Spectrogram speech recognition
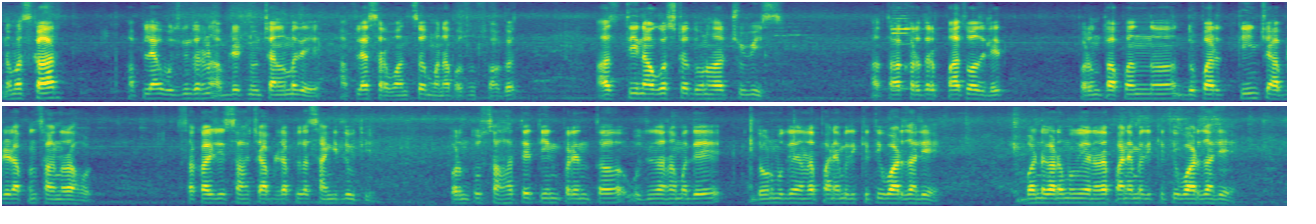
नमस्कार. आपल्या उजनी धरण अपडेट न्यूज चॅनलमध्ये आपल्या सर्वांचं मनापासून स्वागत. आज तीन ऑगस्ट दोन हजार चोवीस. आता खरं तर पाच वाजलेत परंतु आपण दुपार तीनचे अपडेट आपण सांगणार आहोत. सकाळची सहाची अपडेट आपल्याला सांगितली होती परंतु सहा ते तीनपर्यंत उजनी धरणामध्ये दोनमधून येणाऱ्या पाण्यामध्ये किती वाढ झाली आहे? बंडगाडामधून येणाऱ्या पाण्यामध्ये किती वाढ झाली आहे?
